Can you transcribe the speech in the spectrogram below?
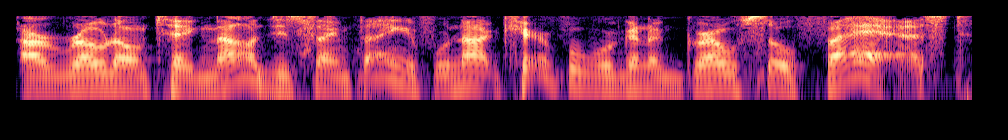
our road on technology. Same thing. If we're not careful, we're going to grow so fast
